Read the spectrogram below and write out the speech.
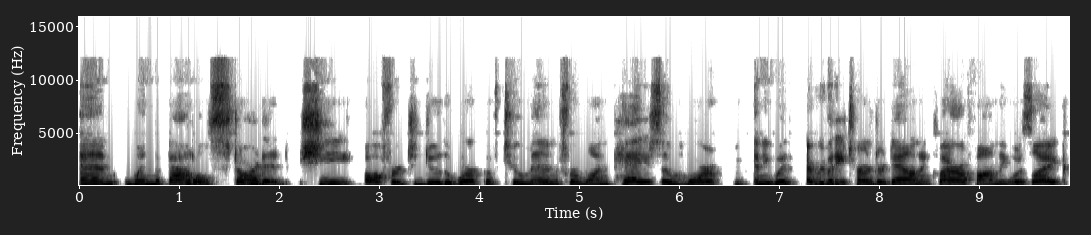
And when the battle started, she offered to do the work of two men for one pay. So, more anyway, everybody turned her down, and Clara Fondley was like,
